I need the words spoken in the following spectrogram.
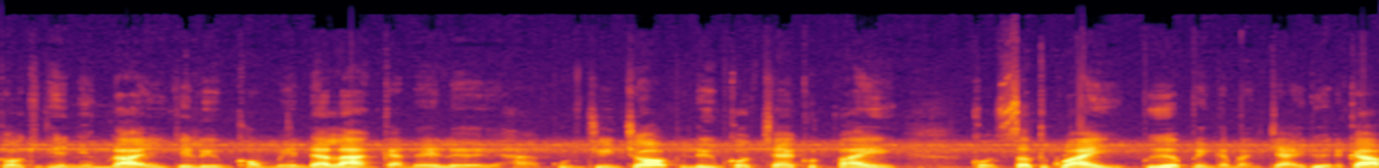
ข้อคิดเห็นอย่างไรอย่าลืมคอมเมนต์ด้านล่างกันได้เลย หากคุณชื่นชอบอย่าลืมกดแชร์กดไลค์ กด subscribe เพื่อเป็นกำลังใจด้วยนะครับ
